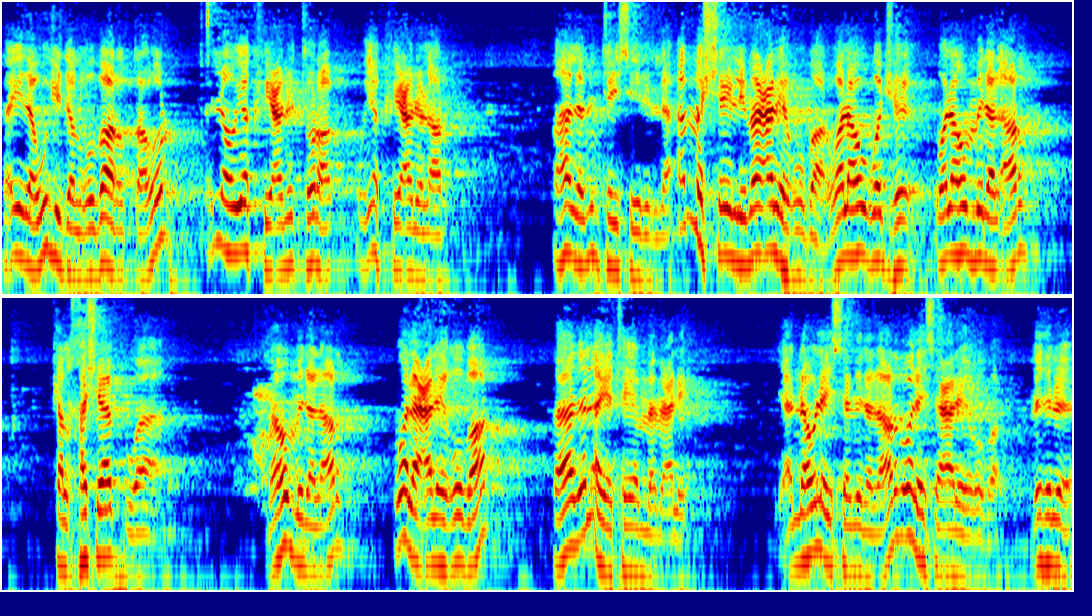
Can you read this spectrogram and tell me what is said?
فإذا وجد الغبار الطهور فإنه يكفي عن التراب ويكفي عن الأرض وهذا من تيسير الله. أما الشيء اللي ما عليه غبار وله وجه وله من الأرض كالخشب وما هم من الأرض ولا عليه غبار فهذا لا يتيمم عليه لأنه ليس من الأرض وليس عليه غبار مثل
